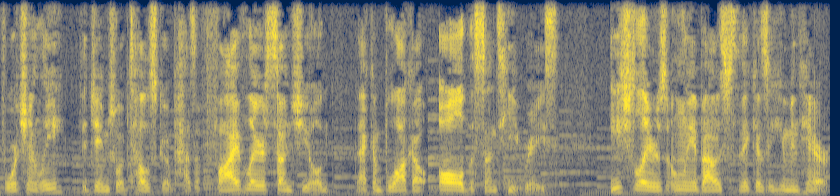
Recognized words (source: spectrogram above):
Fortunately, the James Webb Telescope has a five-layer sun shield that can block out all the sun's heat rays. Each layer is only about as thick as a human hair.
